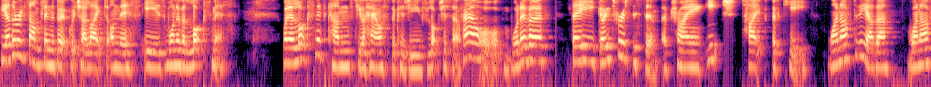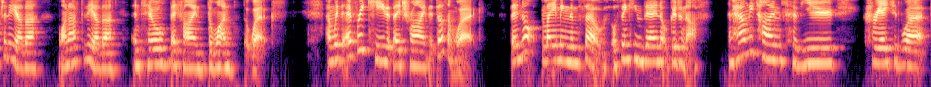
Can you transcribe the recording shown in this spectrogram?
The other example in the book, which I liked on this, is one of a locksmith. When a locksmith comes to your house because you've locked yourself out or whatever, they go through a system of trying each type of key, one after the other, one after the other, one after the other, until they find the one that works. And with every key that they try that doesn't work, they're not blaming themselves or thinking they're not good enough. And how many times have you created work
